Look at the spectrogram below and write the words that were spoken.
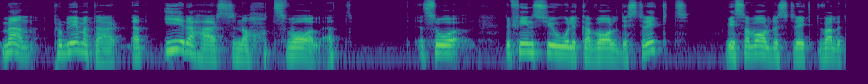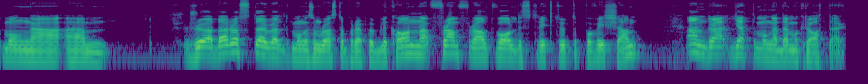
men problemet är att i det här senatsvalet så det finns ju olika valdistrikt. Vissa valdistrikt, väldigt många ehm, röda röster, väldigt många som röstar på Republikanerna. Framförallt valdistrikt ute på vischan. Andra, jättemånga demokrater.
